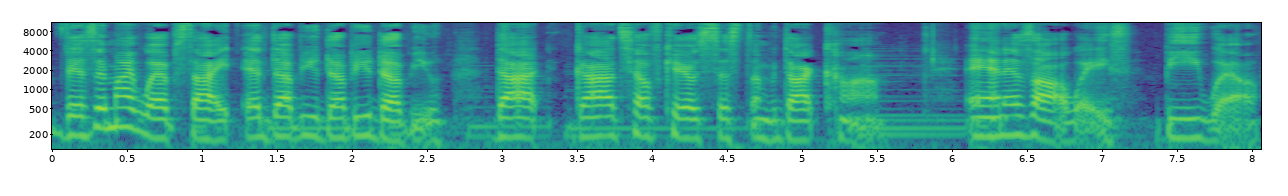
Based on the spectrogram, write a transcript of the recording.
visit my website at www.godshealthcaresystem.com. And as always, be well.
